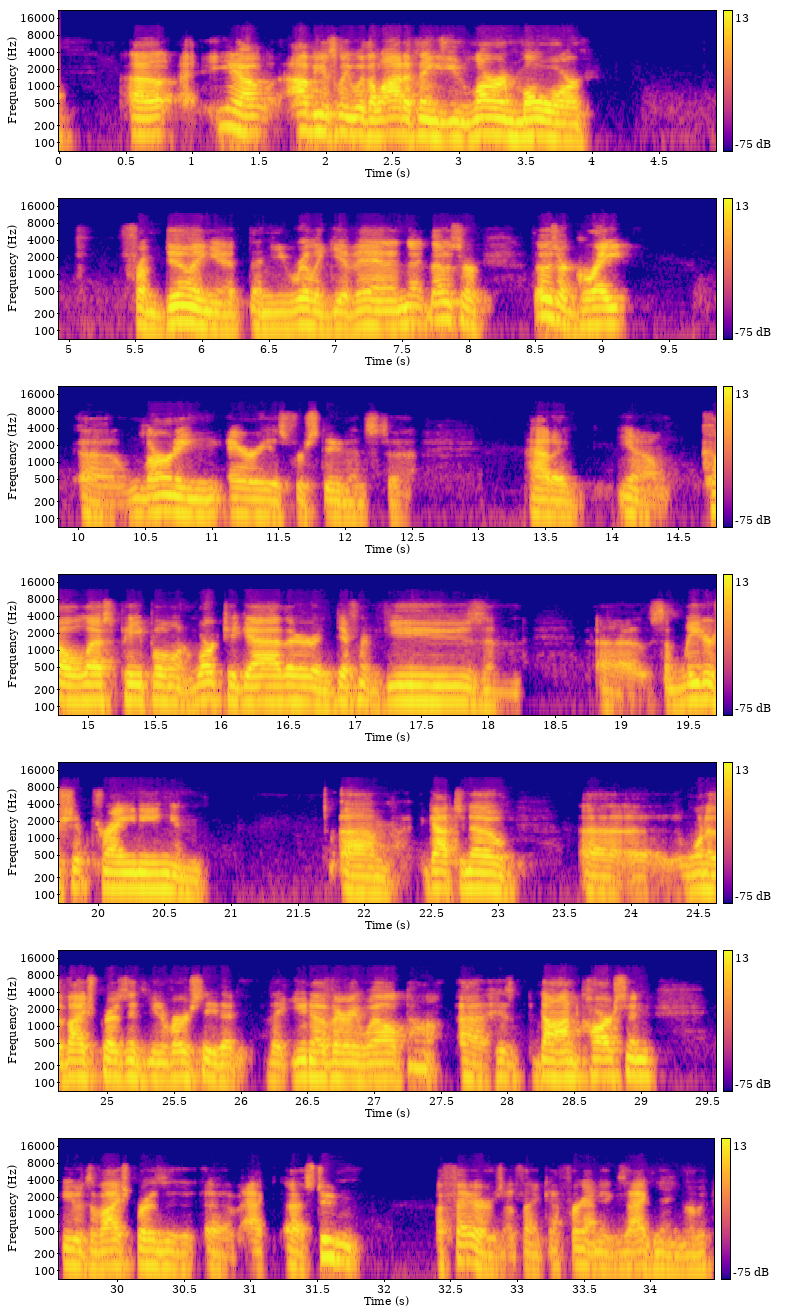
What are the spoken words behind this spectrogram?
uh, you know, obviously, with a lot of things, you learn more from doing it than you really give in, and th- those are those are great uh, learning areas for students to how to you know coalesce people and work together and different views and uh, some leadership training and um, got to know uh, one of the vice presidents of the university that, that you know very well, Don, uh, his Don Carson. He was the vice president of uh, student affairs, I think. I forgot the exact name of it.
